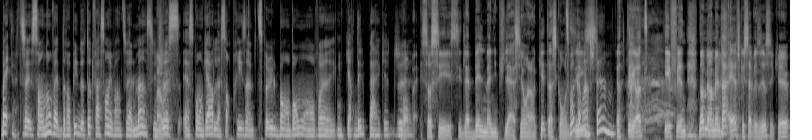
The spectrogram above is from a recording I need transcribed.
Ben, son nom va être droppé de toute façon éventuellement. C'est Ben ouais. juste, est-ce qu'on garde la surprise un petit peu, le bonbon, on va garder le package. Bon, ben, ça, c'est c'est de la belle manipulation. Alors, quitte à ce qu'on tu vois dise- comment je t'aime? t'es hot, t'es fine. Non, mais en même temps, Eve, ce que ça veut dire, c'est que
